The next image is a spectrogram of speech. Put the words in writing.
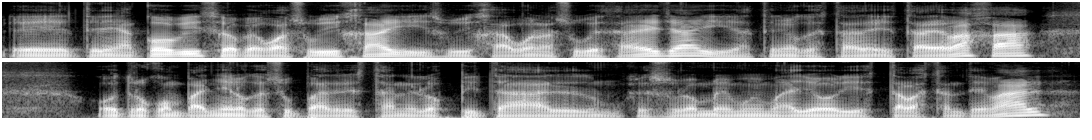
eh, tenía COVID, se lo pegó a su hija y su hija, bueno, a su vez a ella y ha tenido que estar, estar de baja otro compañero que su padre está en el hospital, que es un hombre muy mayor y está bastante mal,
